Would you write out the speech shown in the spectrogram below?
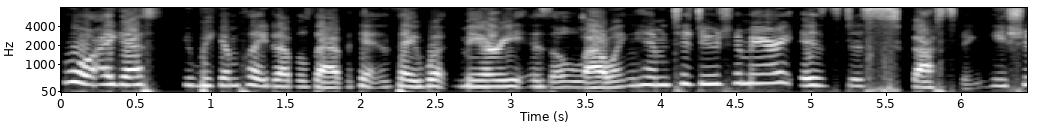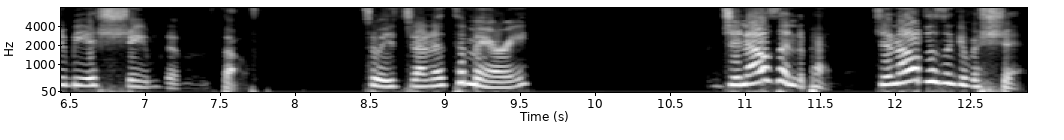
well, I guess we can play devil's advocate and say what Meri is allowing him to do to Meri is disgusting. He should be ashamed of himself. So he's done it to Meri. Janelle's independent. Janelle doesn't give a shit.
